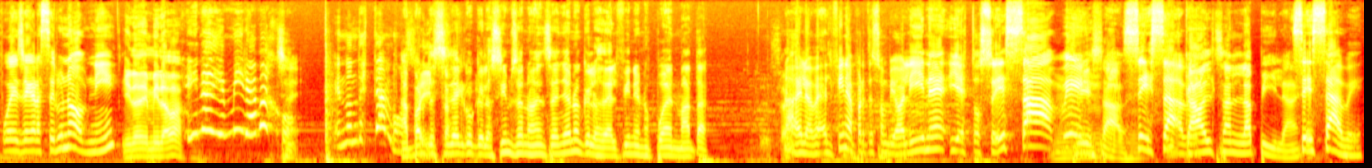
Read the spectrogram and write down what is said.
puede llegar a ser un ovni. Y nadie mira abajo. Y nadie mira abajo. Sí. ¿En dónde estamos? Aparte, es algo que los Simpsons nos enseñaron que los delfines nos pueden matar. Exacto. No, al fin, aparte son violines y esto se sabe. Se sabe. Se sabe. Y calzan la pila. ¿eh? Se sabe.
